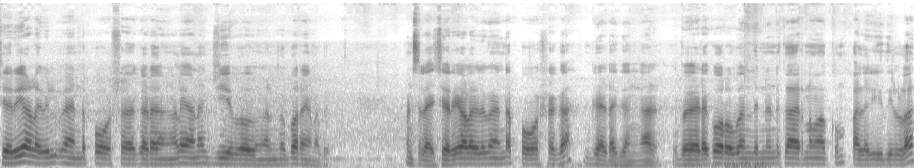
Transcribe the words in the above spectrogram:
ചെറിയ അളവിൽ വേണ്ട പോഷക ഘടകങ്ങളെയാണ് ജീവകങ്ങൾ എന്ന് പറയുന്നത് മനസ്സിലായി? ചെറിയ അളവിൽ വേണ്ട പോഷക ഘടകങ്ങൾ. ഇവയുടെ കുറവ് എന്തിനു കാരണമാക്കും? പല രീതിയിലുള്ള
